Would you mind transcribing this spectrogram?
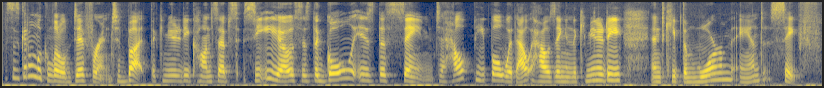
this is going to look a little different. But the Community Concepts CEO says the goal is the same to help people without housing in the community and keep them warm and safe.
